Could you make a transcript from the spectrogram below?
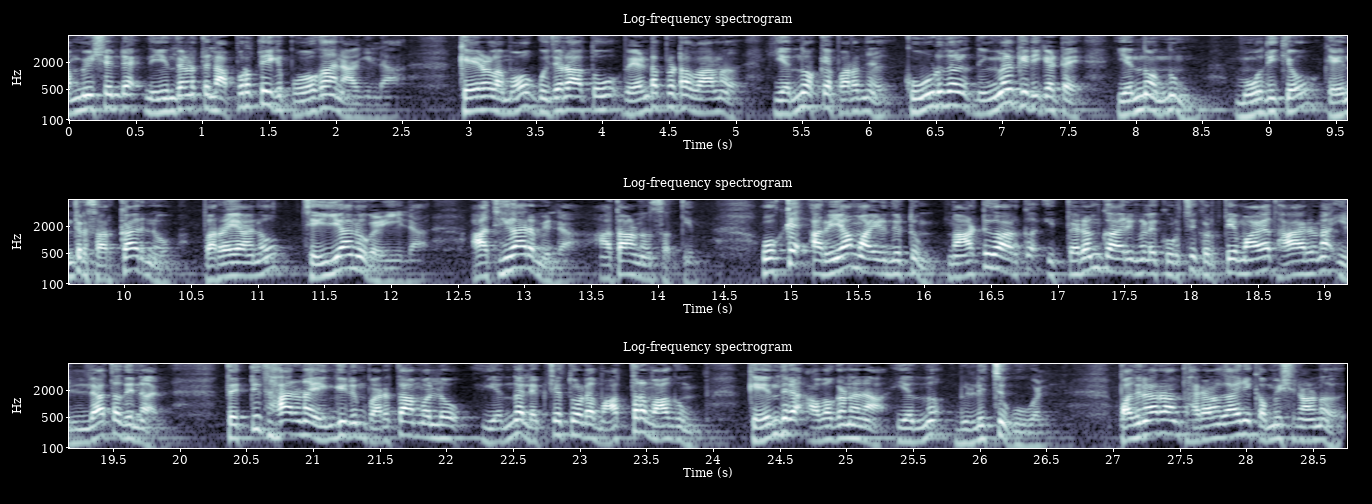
കമ്മീഷന്റെ നിയന്ത്രണത്തിനപ്പുറത്തേക്ക് പോകാനാകില്ല. കേരളമോ ഗുജറാത്തോ വേണ്ടപ്പെട്ടതാണ് എന്നൊക്കെ പറഞ്ഞ് കൂടുതൽ നിങ്ങൾക്കിരിക്കട്ടെ എന്നൊന്നും മോദിക്കോ കേന്ദ്ര സർക്കാരിനോ പറയാനോ ചെയ്യാനോ കഴിയില്ല. അധികാരമില്ല. അതാണ് സത്യം. ഒക്കെ അറിയാമായിരുന്നിട്ടും നാട്ടുകാർക്ക് ഇത്തരം കാര്യങ്ങളെക്കുറിച്ച് കൃത്യമായ ധാരണ ഇല്ലാത്തതിനാൽ തെറ്റിദ്ധാരണ എങ്കിലും പരത്താമല്ലോ എന്ന ലക്ഷ്യത്തോടെ മാത്രമാകും കേന്ദ്ര അവഗണന എന്ന് വിളിച്ചു കൂവൽ പതിനാറാം ധനകാര്യ കമ്മീഷനാണ്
